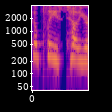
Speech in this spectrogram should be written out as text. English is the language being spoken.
So please tell your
